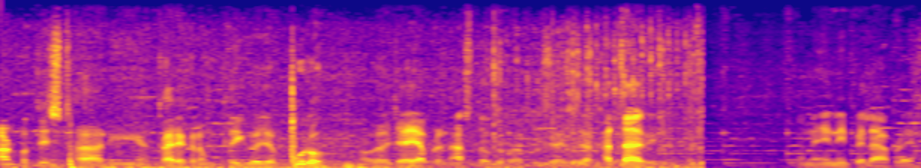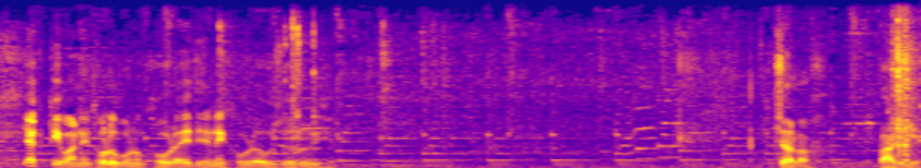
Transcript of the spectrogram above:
પ્રાણ પ્રતિષ્ઠાની કાર્યક્રમ થઈ ગયો છે પૂરો. હવે જઈએ આપણે નાસ્તો કરવા. પીઝા પીઝા ખાતા આવી. અને એની પહેલાં આપણે એક્ટિવાની થોડું ઘણું ખવડાવી દઈએ. એને ખવડાવવું જરૂરી છે. ચલો, ભાગીએ.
